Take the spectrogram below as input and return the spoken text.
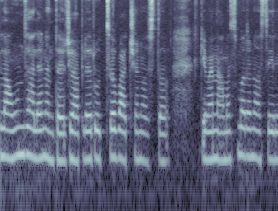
लावून झाल्यानंतर जे आपलं रोजचं वाचन असतं किंवा नामस्मरण असेल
